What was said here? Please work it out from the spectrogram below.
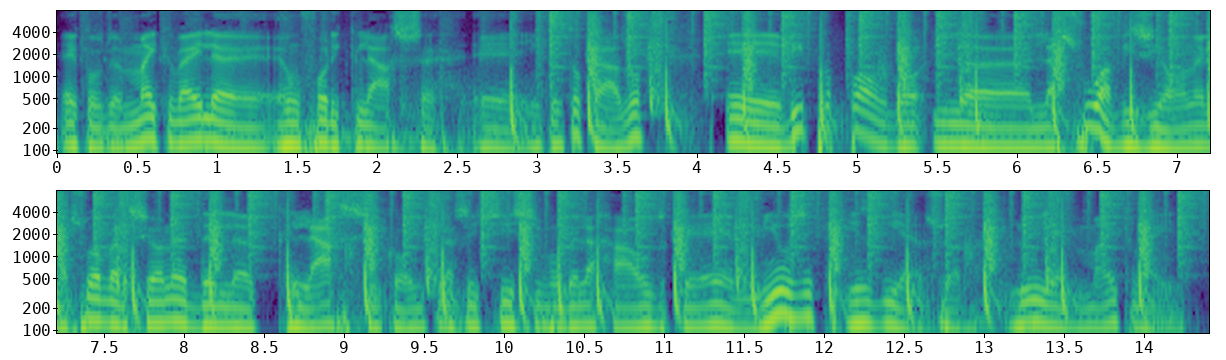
Ecco, Mike Vale è un fuoriclasse eh, in questo caso e vi propongo il, la sua visione, la sua versione del classico, il classicissimo della house che è Music is the Answer. Lui è Mike Vale.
